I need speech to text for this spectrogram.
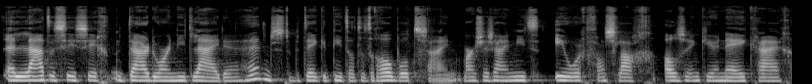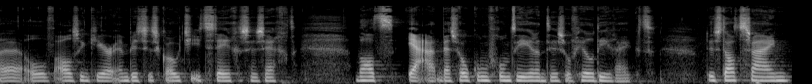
eh, laten ze zich daardoor niet leiden. Hè? Dus dat betekent niet dat het robots zijn, maar ze zijn niet eeuwig van slag als ze een keer nee krijgen of als een keer een business coach iets tegen ze zegt, wat ja, best wel confronterend is of heel direct. Dus dat zijn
